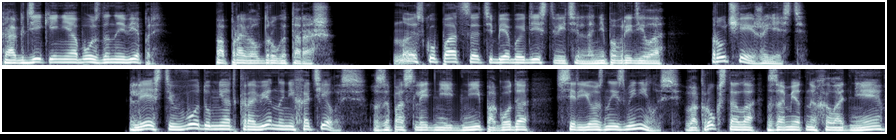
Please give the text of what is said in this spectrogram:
«Как дикий необузданный вепрь», — поправил друга Тараш. «Но искупаться тебе бы действительно не повредило. Ручей же есть». Лезть в воду мне откровенно не хотелось. За последние дни погода серьезно изменилась. Вокруг стало заметно холоднее,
